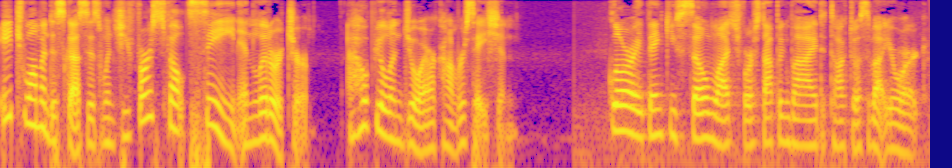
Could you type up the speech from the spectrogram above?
Each woman discusses when she first felt seen in literature. I hope you'll enjoy our conversation. Glory, thank you so much for stopping by to talk to us about your work.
